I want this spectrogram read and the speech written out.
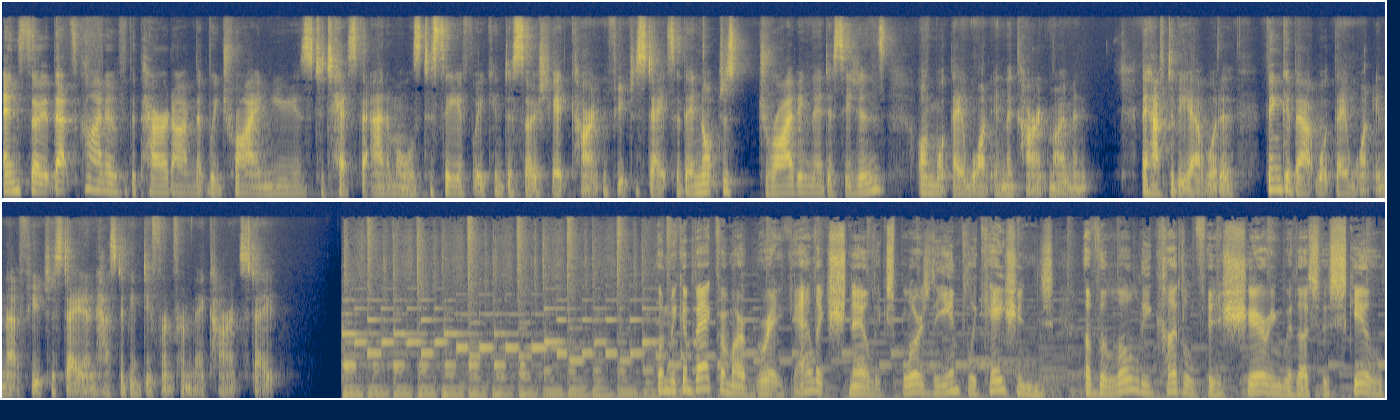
and so that's kind of the paradigm that we try and use to test for animals to see if we can dissociate current and future states. So they're not just driving their decisions on what they want in the current moment. They have to be able to think about what they want in that future state and it has to be different from their current state. When we come back from our break, Alex Schnell explores the implications of the lowly cuttlefish sharing with us a skill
